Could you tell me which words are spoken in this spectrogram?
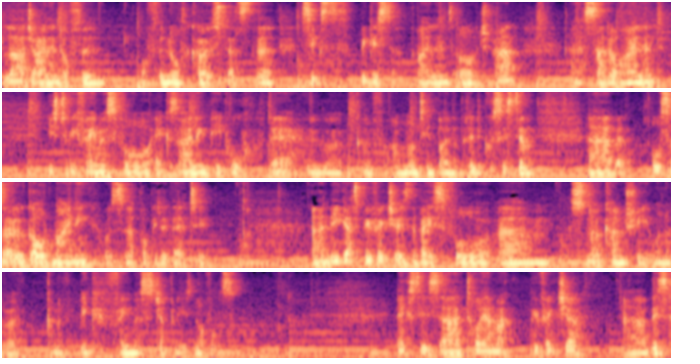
large island off the off the north coast. That's the sixth biggest island of Japan, uh, Sado Island used to be famous for exiling people there who were kind of unwanted by the political system, uh, but also gold mining was uh, popular there too. And Niigata Prefecture is the base for um, Snow Country, one of a kind of big famous Japanese novels. Next is uh, Toyama Prefecture. Uh, this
